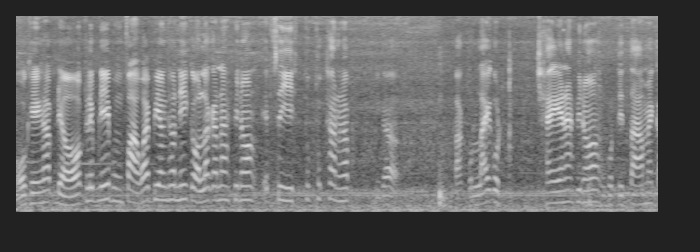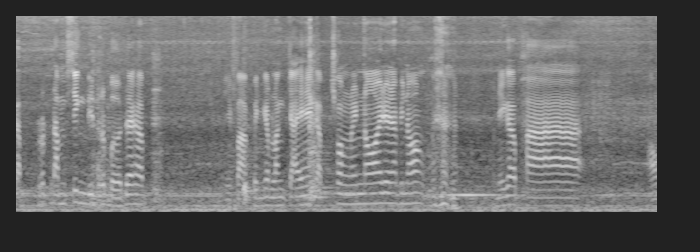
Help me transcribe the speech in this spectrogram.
โอ เคครับ เดี๋ยวคลิปนี้ผมฝากไว้เพียงเท่านี้ก่อนแล้วกันนะพี่น้อง FC ทุกทุกๆท่านครับ นี่ก็ฝากกดไลค์กดแชร์นะพี่น้องกดติดตามให้กับรถดำซิ่งดินระเบิดด้วยครับนี่ฝากเป็นกำลังใจให้กับช่องน้อยๆด้วยนะพี่น้องนี่ก็พาเอา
